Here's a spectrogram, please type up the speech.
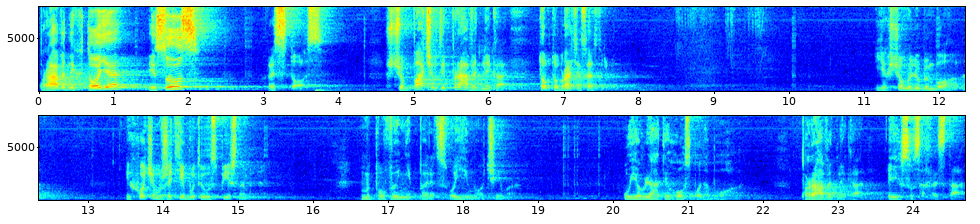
Праведник хто є? Ісус Христос. Щоб бачив ти праведника. Тобто, браття сестри, якщо ми любимо Бога і хочемо в житті бути успішними, ми повинні перед своїми очима уявляти Господа Бога, праведника Ісуса Христа,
